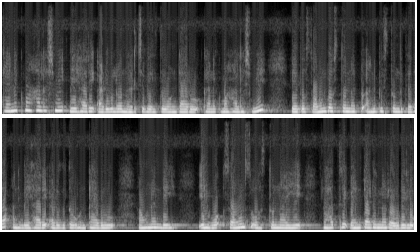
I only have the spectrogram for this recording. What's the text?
కనక మహాలక్ష్మి విహారి అడవిలో నడిచి వెళ్తూ ఉంటారు. కనక మహాలక్ష్మి ఏదో సౌండ్ వస్తున్నట్టు అనిపిస్తుంది కదా అని విహారి అడుగుతూ ఉంటాడు. అవునండి ఏవో సౌండ్స్ వస్తున్నాయి. రాత్రి వెంటాడిన రౌడీలు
